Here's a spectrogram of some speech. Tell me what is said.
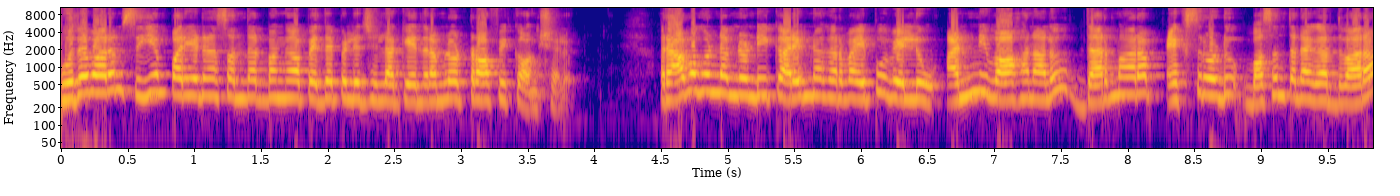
బుధవారం సీఎం పర్యటన సందర్భంగా పెద్దపల్లి జిల్లా కేంద్రంలో ట్రాఫిక్ ఆంక్షలు. రామగుండం నుండి కరీంనగర్ వైపు వెళ్ళు అన్ని వాహనాలు ధర్మారం ఎక్స్ రోడ్డు బసంతనగర్ ద్వారా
